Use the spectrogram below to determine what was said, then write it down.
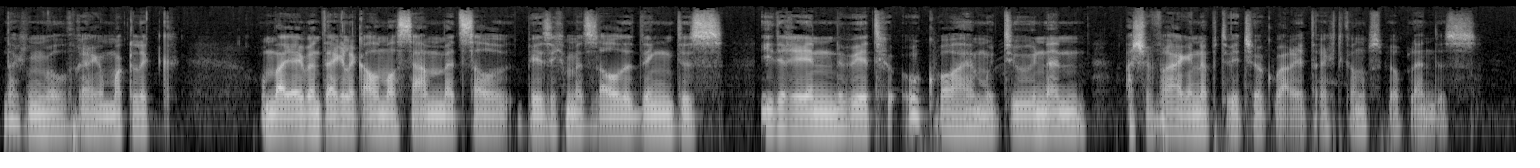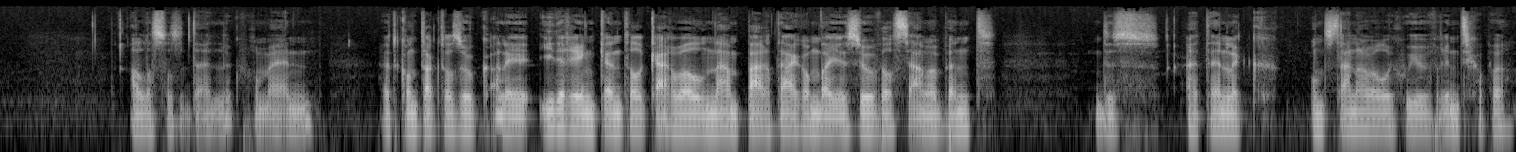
Dat ging wel vrij gemakkelijk, omdat jij bent eigenlijk allemaal samen met bezig met hetzelfde ding, dus iedereen weet ook wat hij moet doen en als je vragen hebt, weet je ook waar je terecht kan op speelplein, dus alles was duidelijk voor mij. En het contact was ook... Allee, iedereen kent elkaar wel na een paar dagen, omdat je zoveel samen bent. Dus uiteindelijk ontstaan er wel goede vriendschappen.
